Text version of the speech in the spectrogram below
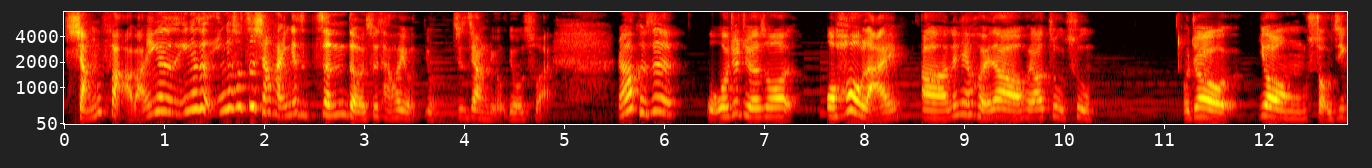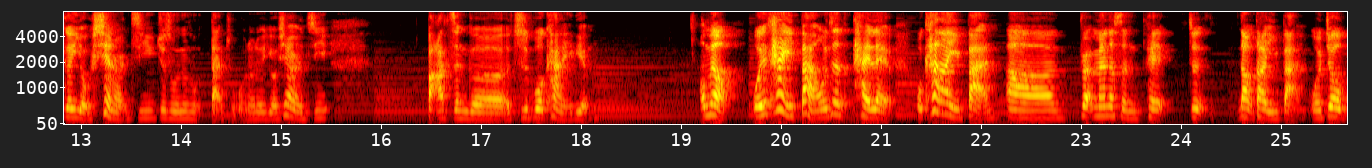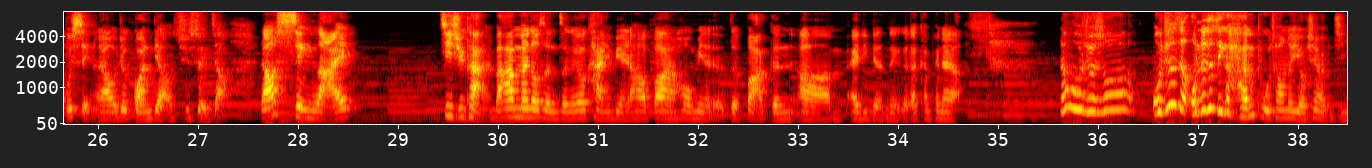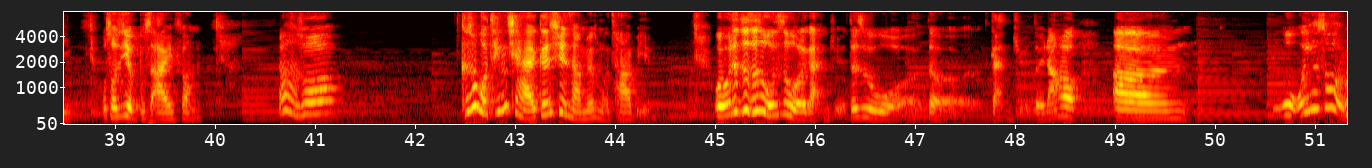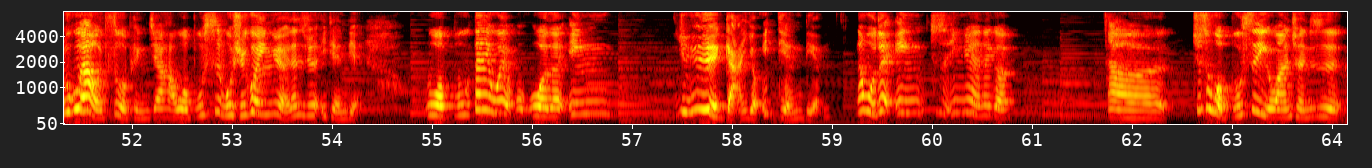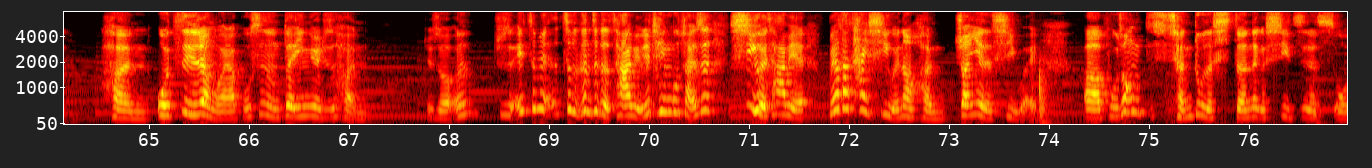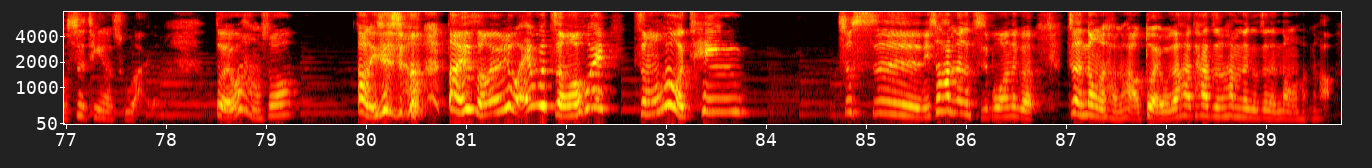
想法吧，应该是应该是应该说这想法应该是真的，所以才会有有就这样流流出来。然后可是我我就觉得说，我后来啊、那天回到回到住处，我就用手机跟有线耳机，就是我那种带出国，就是有线耳机，把整个直播看了一遍。哦，没有，我就看一半，我真的太累了。我看到一半啊、呃、Brad Mendelsohn 配就到到一半，我就不行，然后我就关掉去睡觉，然后醒来。继续看，把他 Mendelson 整个又看一遍，然后包含后面的的 Bach 跟啊、um, Eddie 的那个来看 Panera。然后我就说，我觉得我那就是一个很普通的有线耳机，我手机也不是 iPhone。然后我说，可是我听起来跟现场没有什么差别。我我觉得这这是我这是我的感觉，这是我的感觉。对，然后嗯，我我应该说，如果要有自我评价哈，我不是我学过音乐，但是就是一点点。我不，但是我也我的音乐感有一点点。那我对音就是音乐那个，呃，就是我不是一个完全就是很我自己认为啊，不是那种对音乐就是很，就是说嗯，就是哎这边这个跟这个差别就听不出来，是细微差别，不要到太细微那种很专业的细微，呃，普通程度的的那个细致的，我是听得出来的。对，我想说，到底是什么？到底是什么？因为哎，我怎么会怎么会我听？就是你说他们那个直播那个真的弄得很好，对，我知道他他真的他们那个真的弄得很好，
